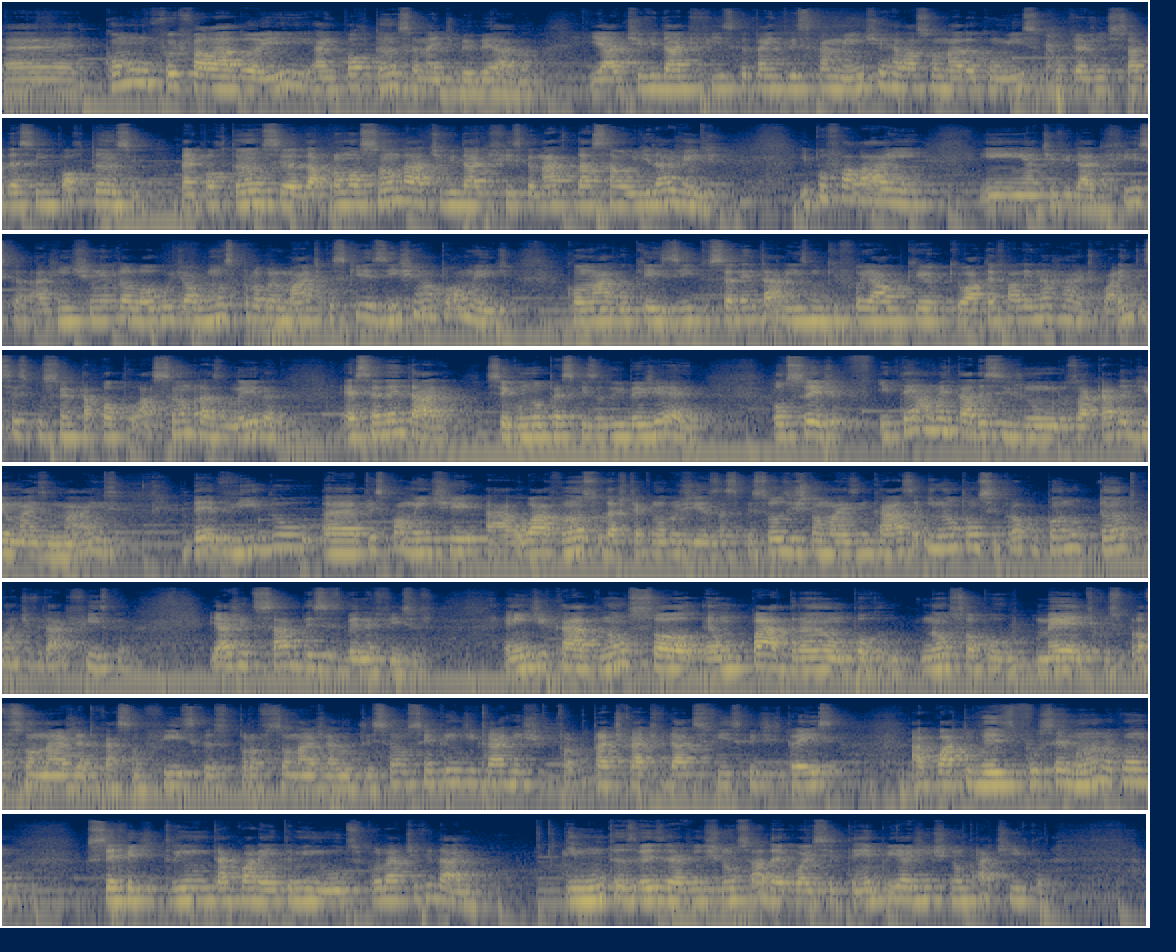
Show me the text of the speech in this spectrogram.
É, como foi falado aí, a importância né, de beber água. E a atividade física está intrinsecamente relacionada com isso, porque a gente sabe dessa importância, da importância da promoção da atividade física na, da saúde da gente. E por falar em, em atividade física, a gente lembra logo de algumas problemáticas que existem atualmente, como o quesito sedentarismo, que foi algo que, eu até falei na rádio. 46% da população brasileira é sedentária, segundo uma pesquisa do IBGE. Ou seja, e tem aumentado esses números a cada dia mais e mais, devido é, principalmente ao avanço das tecnologias. As pessoas estão mais em casa e não estão se preocupando tanto com a atividade física. E a gente sabe desses benefícios. É indicado não só, é um padrão, por, não só por médicos, profissionais da educação física, profissionais da nutrição, sempre indicar a gente praticar atividades físicas de 3 a 4 vezes por semana, com cerca de 30 a 40 minutos por atividade. E muitas vezes a gente não se adequa a esse tempo e a gente não pratica.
